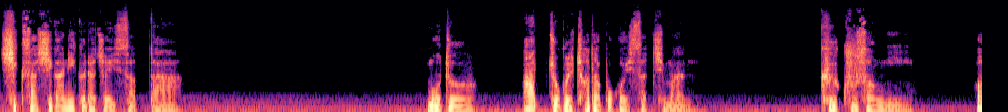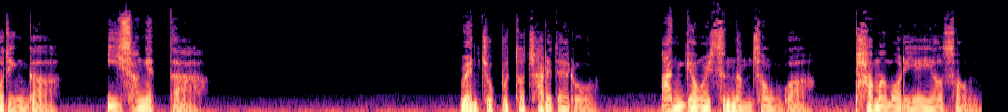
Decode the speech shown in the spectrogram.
식사 시간이 그려져 있었다. 모두 앞쪽을 쳐다보고 있었지만 그 구성이 어딘가 이상했다. 왼쪽부터 차례대로 안경을 쓴 남성과 파마머리의 여성,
